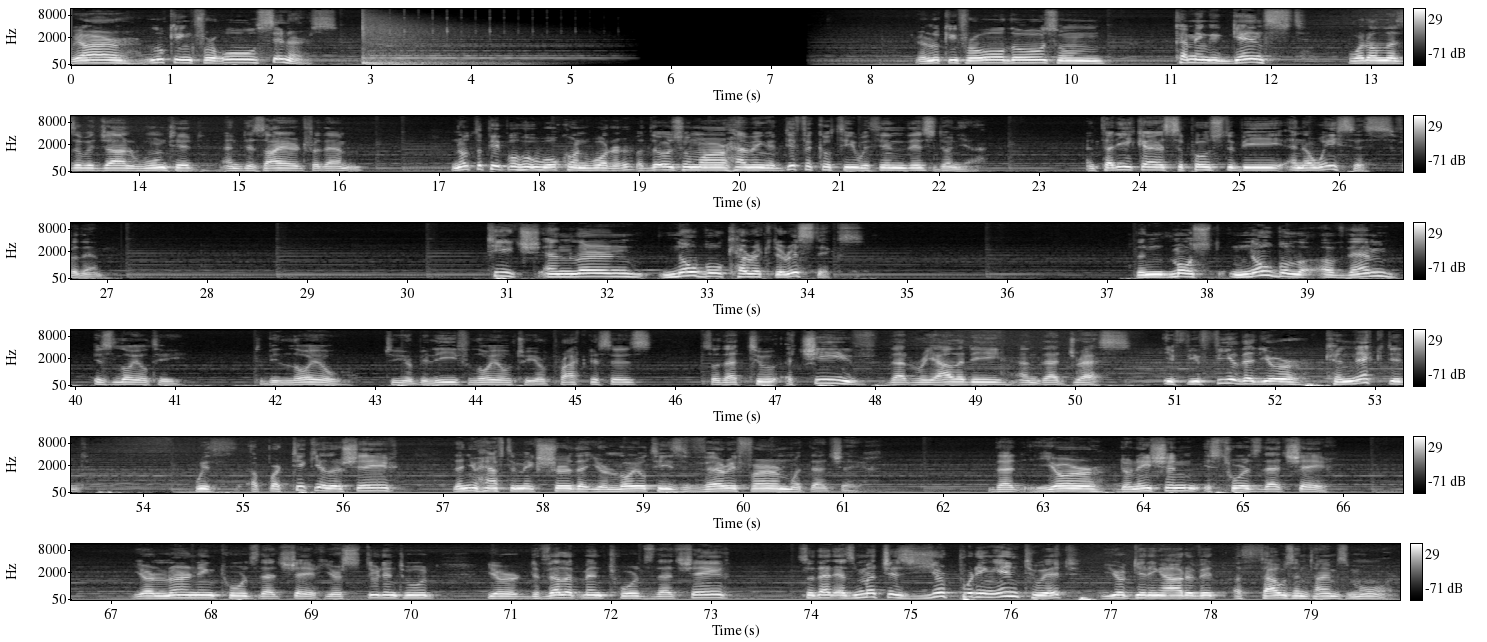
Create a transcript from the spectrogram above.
We are looking for all sinners. We're looking for all those whom coming against what Allah wanted and desired for them. Not the people who walk on water but those whom are having a difficulty within this dunya. And tariqah is supposed to be an oasis for them. Teach and learn noble characteristics. The most noble of them is loyalty, to be loyal to your belief, loyal to your practices so that to achieve that reality and that dress. If you feel that you're connected with a particular shaykh then you have to make sure that your loyalty is very firm with that shaykh, that your donation is towards that shaykh, your learning towards that shaykh, your studenthood, your development towards that shaykh so that as much as you're putting into it you're getting out of it a thousand times more.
